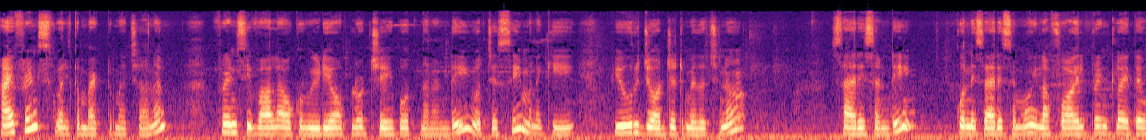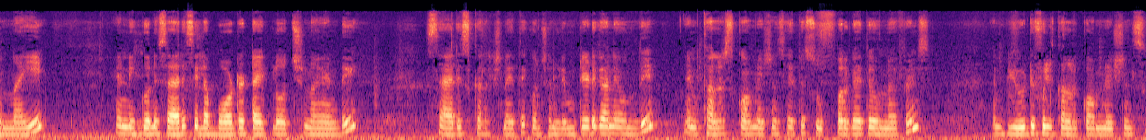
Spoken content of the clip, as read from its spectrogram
Hi friends welcome back to my channel friends ఇవాళ ఒక వీడియో అప్లోడ్ చేయబోతున్నానండి. వచ్చేసి మనకి ప్యూర్ జార్జెట్ మీద వచ్చిన శారీస్ అండి. కొన్ని శారీస్ ఏమో ఇలా ఫాయిల్ ప్రింట్లో అయితే ఉన్నాయి. అండ్ ఇంకొన్ని శారీస్ ఇలా బార్డర్ టైప్లో వచ్చినాయండి. శారీస్ కలెక్షన్ అయితే కొంచెం లిమిటెడ్గానే ఉంది. అండ్ కలర్స్ కాంబినేషన్స్ అయితే సూపర్గా అయితే ఉన్నాయి friends and beautiful colour combinations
